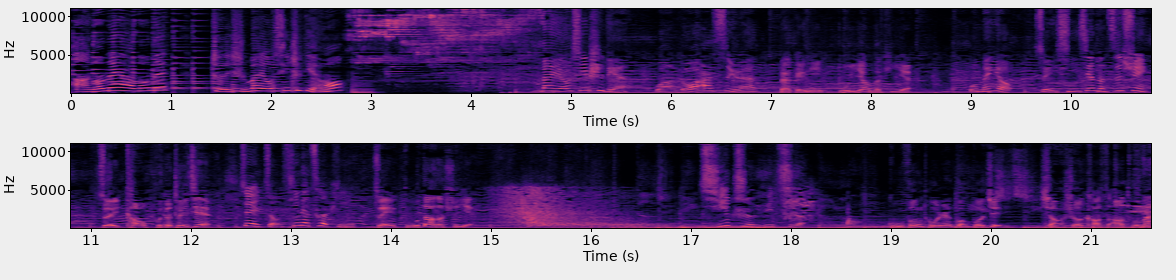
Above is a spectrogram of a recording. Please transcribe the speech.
阿诺内啊诺内，这里是漫游新视点哦。漫游新视点，网罗二次元，带给你不一样的体验。我们有最新鲜的资讯，最靠谱的推荐，最走心的测评，最独到的视野，岂止于此？古风同人广播剧，小说 cos 奥特曼，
